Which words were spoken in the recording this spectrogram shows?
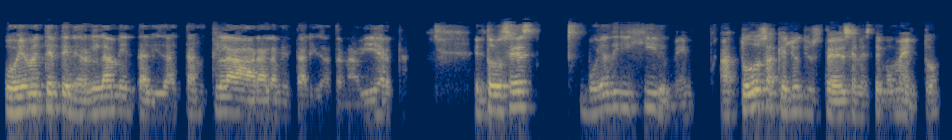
obviamente tener la mentalidad tan clara, la mentalidad tan abierta. Entonces, voy a dirigirme a todos aquellos de ustedes en este momento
